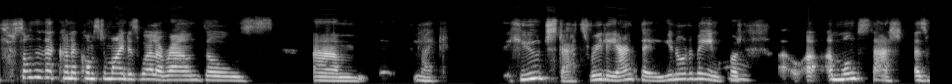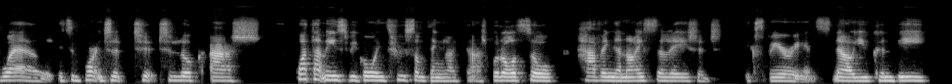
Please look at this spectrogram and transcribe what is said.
something that kind of comes to mind as well around those um like huge stats really aren't they? You know what i mean? But uh, amongst that as well it's important to, to to look at what that means to be going through something like that but also having an isolated experience. Now you can be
